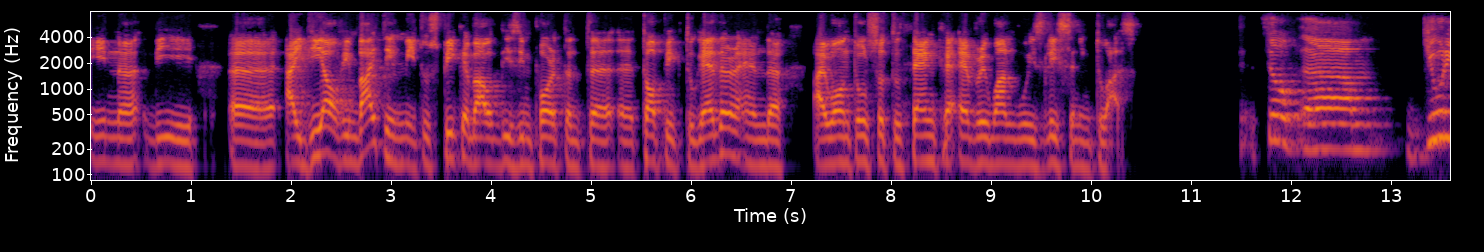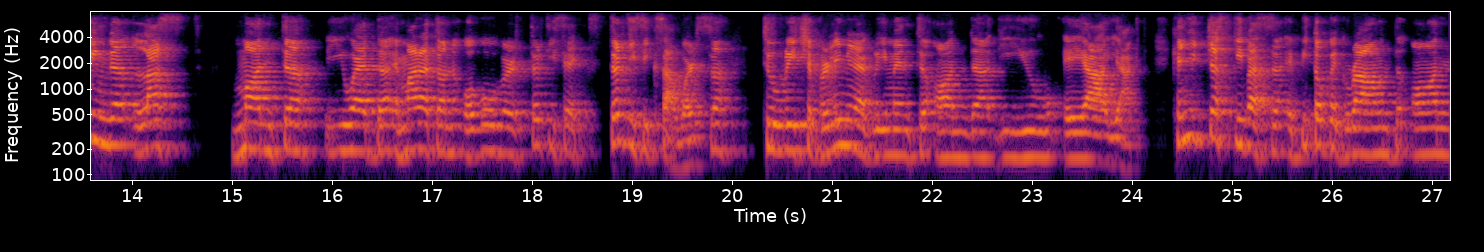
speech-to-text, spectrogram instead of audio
in uh, the uh, idea of inviting me to speak about this important uh, uh, topic together. And I want also to thank everyone who is listening to us. So, um, during the last month, you had a marathon of over 36, 36 hours to reach a preliminary agreement on the EU AI Act. Can you just give us a bit of background on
